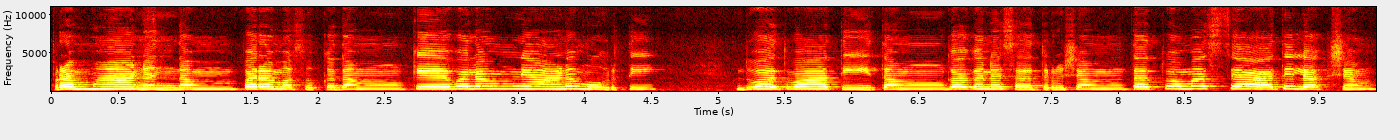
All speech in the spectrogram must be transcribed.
ब्रह्मानन्दं परमसुखदं केवलं ज्ञानमूर्ति। द्वद्वातीतं गगनसदृशं तत्त्वमस्यादिलक्ष्यम्।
